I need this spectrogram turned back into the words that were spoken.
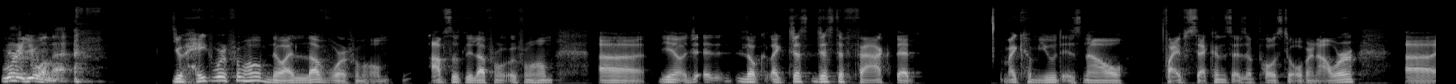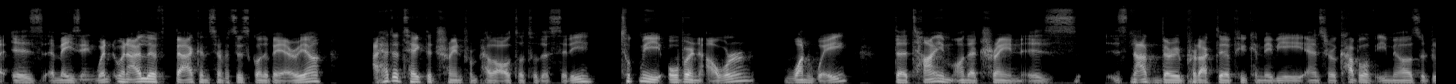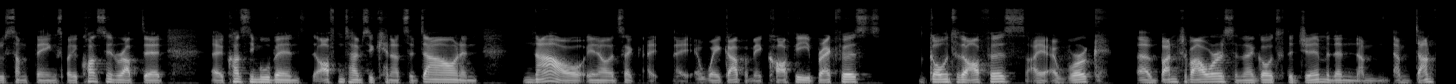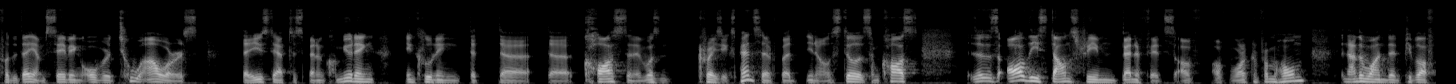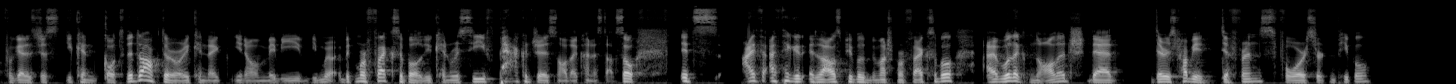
Where are you on that? You hate work from home? No, I love work from home absolutely love from work from home. Uh, you know, j- uh, look like just just the fact that my commute is now five seconds as opposed to over an hour uh, is amazing. When when I lived back in San Francisco in the Bay Area, I had to take the train from Palo Alto to the city. It took me over an hour one way. The time on that train is is not very productive. You can maybe answer a couple of emails or do some things, but you're constantly interrupted, uh, constantly moving. Oftentimes you cannot sit down and now you know it's like I, I wake up i make coffee breakfast go into the office I, I, work a bunch of hours and then I go to the gym and then I'm I'm done for the day. I'm saving over two hours that I used to have to spend on commuting, including the the the cost, and it wasn't crazy expensive, but you know, still some cost there's all these downstream benefits of of working from home. Another one that people often forget is just you can go to the doctor, or you can like you know maybe be a bit more flexible. You can receive packages and all that kind of stuff. So it's I th- I think it allows people to be much more flexible. I will acknowledge that there is probably a difference for certain people.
